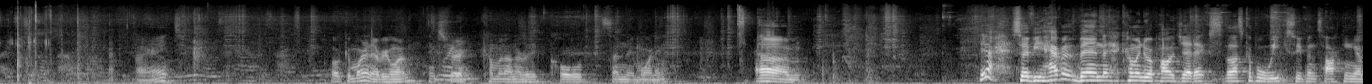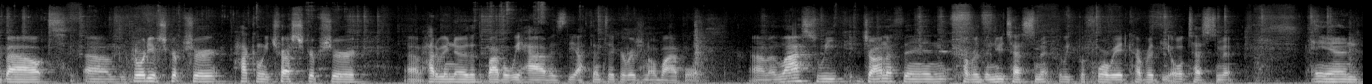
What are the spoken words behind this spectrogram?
All right. Well, good morning, everyone. Thanks morning. for coming on a really cold Sunday morning. Um, yeah, so if you haven't been coming to apologetics, the last couple of weeks we've been talking about um, the authority of Scripture. How can we trust Scripture? Um, how do we know that the Bible we have is the authentic original Bible? Um, and last week, Jonathan covered the New Testament. The week before, we had covered the Old Testament. And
